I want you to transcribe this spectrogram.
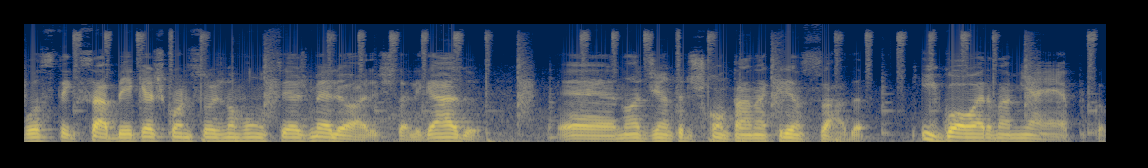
você tem que saber que as condições não vão ser as melhores, tá ligado? É, não adianta descontar na criançada, igual era na minha época.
